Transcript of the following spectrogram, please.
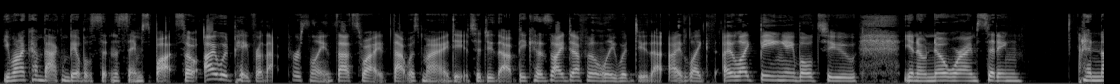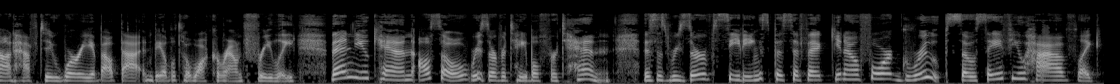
you want to come back and be able to sit in the same spot. So i would pay for that personally. That's why that was my idea to do that because i definitely would do that. I like i like being able to you know know where i'm sitting and not have to worry about that and be able to walk around freely. Then you can also reserve a table for 10. This is reserved seating specific, you know, for groups. So say if you have like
